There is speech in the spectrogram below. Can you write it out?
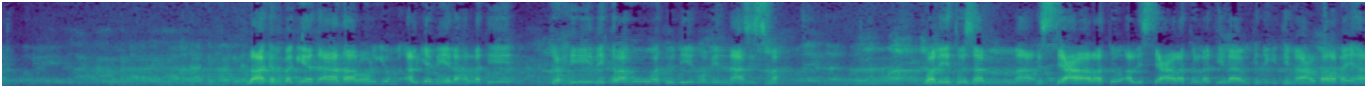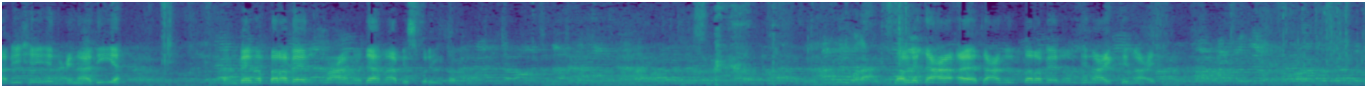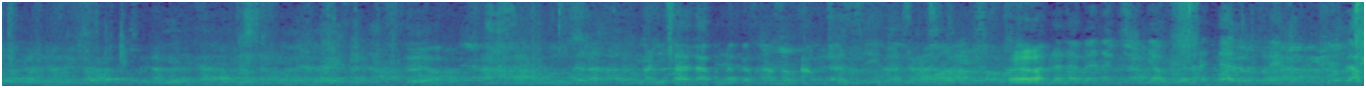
لكن بقيت آثاره الجميلة التي تحيي ذكره وتديم في الناس اسمه. ولتسمى استعارة الاستعارة التي لا يمكن اجتماع طرفيها في شيء عنادية. من بين الطرفين معاندة ما بيصبر يجتمع قال تع... آه الطرفين وامتناع اجتماعهما شاء الله كنا قصنا صفحة ولا نسينا أيوه لا لا بينك جاوب الحداد لا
